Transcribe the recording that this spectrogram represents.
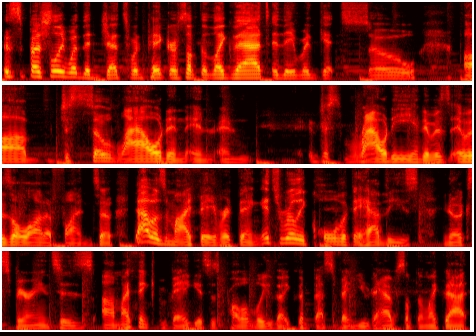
especially when the Jets would pick or something like that and they would get so um just so loud and and and just rowdy and it was it was a lot of fun. So that was my favorite thing. It's really cool that they have these you know experiences. Um i think vegas is probably like the best venue to have something like that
